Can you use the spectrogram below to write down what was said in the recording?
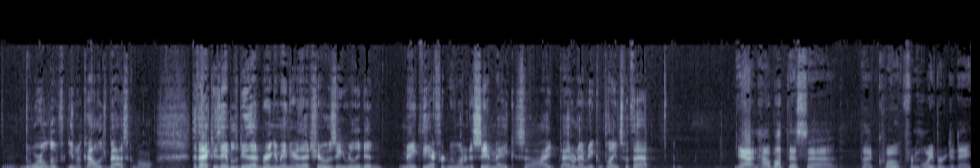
the world of you know college basketball. The fact he's able to do that, and bring him in here, that shows he really did make the effort we wanted to see him make. So I I don't have any complaints with that. Yeah, and how about this? Uh, the quote from Hoiberg today.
